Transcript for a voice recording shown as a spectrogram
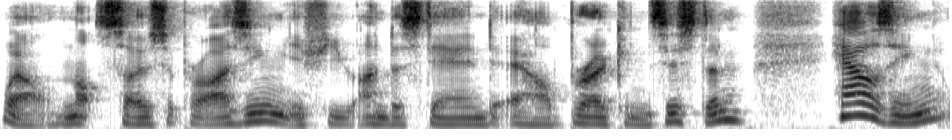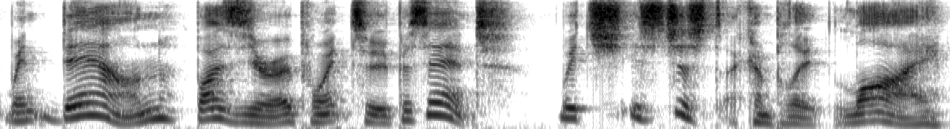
Well, not so surprising if you understand our broken system. Housing went down by 0.2%, which is just a complete lie,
